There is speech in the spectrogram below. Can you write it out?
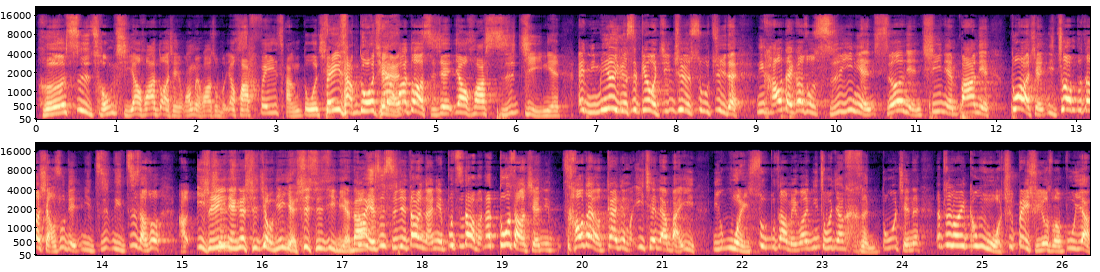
核四重启要花多少钱？王美花说什么？要花非常多钱，非常多钱，要花多少时间？要花十几年。哎，你没有一个是给我精确的数据的，你好歹告诉我十一年、十二年、七年、八年。多少钱？你就算不知道小数点，你至你至少说啊，一十一年跟十九年也是十几年呢、啊？对，也是十几年，到底哪一年不知道嘛？那多少钱？你好歹有概念嘛？一千两百亿，你尾数不知道没关系，你怎么讲很多钱呢？那这东西跟我去备询有什么不一样？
